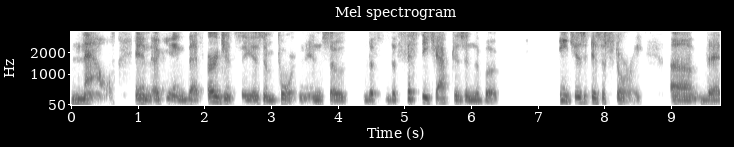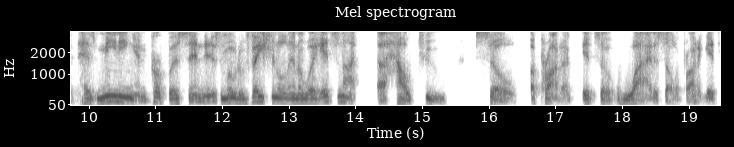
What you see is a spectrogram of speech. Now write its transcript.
now. And again, that urgency is important. And so the, the 50 chapters in the book, each is, is a story. Uh, that has meaning and purpose and is motivational in a way. It's not a how to sell a product, it's a why to sell a product. It's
